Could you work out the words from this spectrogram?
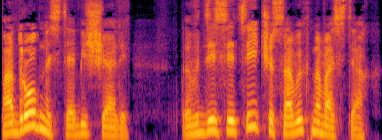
Подробности обещали в десятичасовых новостях.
